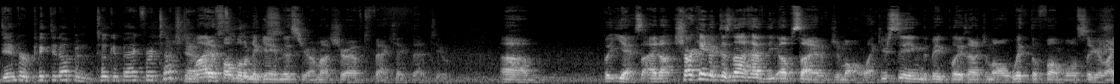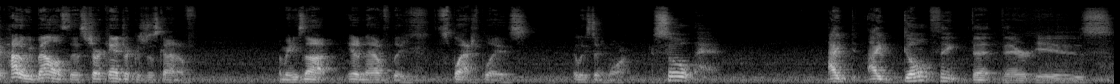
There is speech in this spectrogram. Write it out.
Denver picked it up and took it back for a touchdown. He might have for us to fumbled in a game this year. I'm not sure. I have to fact check that too. Um, but yes, I don't. Charcandrick does not have the upside of Jamal. Like you're seeing the big plays out of Jamal with the fumbles, so you're like, how do we balance this? Charcandrick is just kind of. I mean, he's not. He doesn't have the splash plays, at least anymore. So, I, I don't think that there is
